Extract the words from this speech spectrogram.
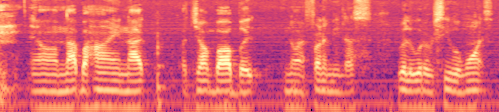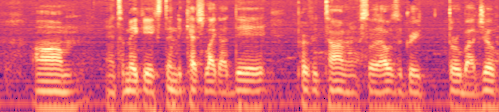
um, not behind, not a jump ball, but you know, in front of me. That's really what a receiver wants. Um, and to make an extended catch like I did, perfect timing. So that was a great throw by Joe.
